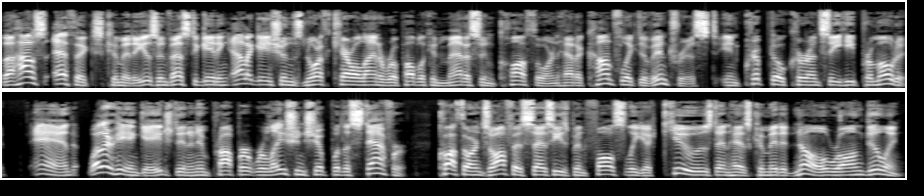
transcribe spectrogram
The House Ethics Committee is investigating allegations North Carolina Republican Madison Cawthorn had a conflict of interest in cryptocurrency he promoted and whether he engaged in an improper relationship with a staffer. Cawthorn's office says he's been falsely accused and has committed no wrongdoing.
